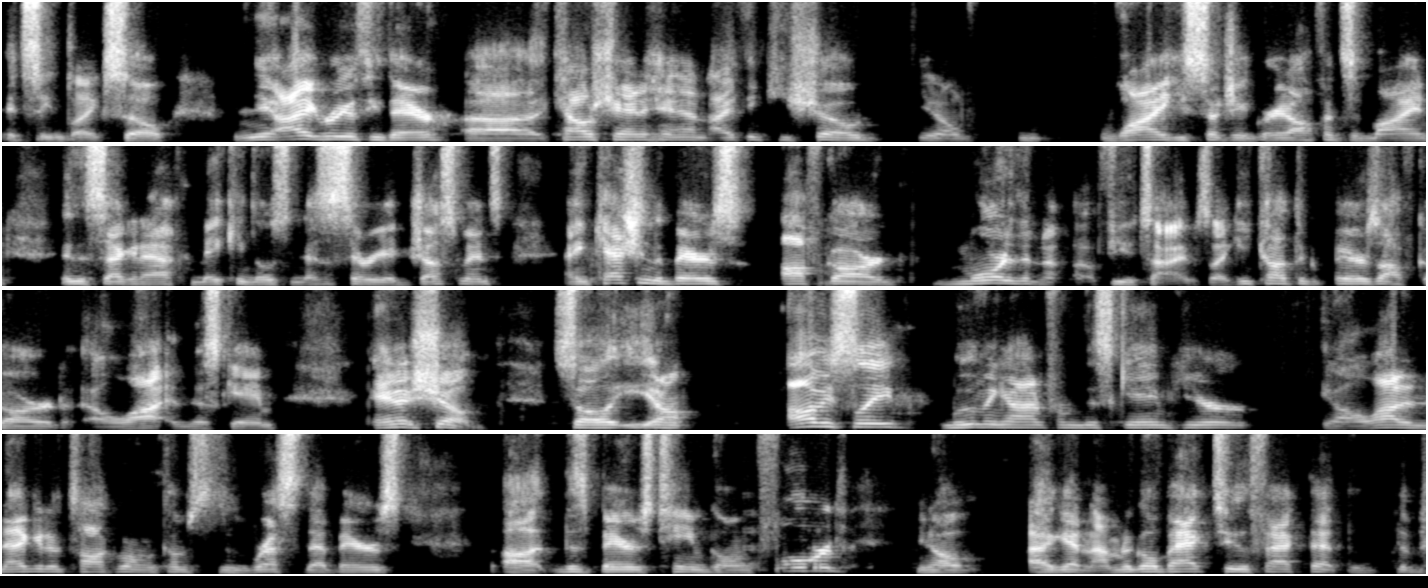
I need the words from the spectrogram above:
it seems like. So yeah, I agree with you there. Uh, Kyle Shanahan, I think he showed, you know, why he's such a great offensive mind in the second half, making those necessary adjustments and catching the Bears off guard more than a few times. Like he caught the Bears off guard a lot in this game, and it showed. So, you know, obviously moving on from this game here, you know, a lot of negative talk about when it comes to the rest of that Bears, uh, this Bears team going forward. You know, again, I'm going to go back to the fact that the, the,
